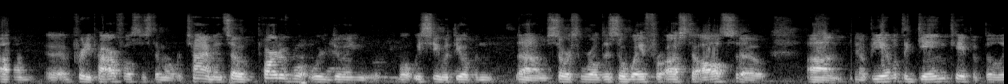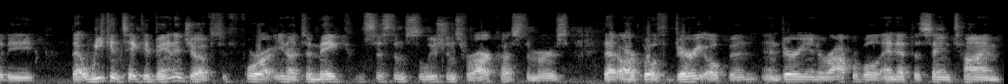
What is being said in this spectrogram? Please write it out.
um, a pretty powerful system over time. And so, part of what we're doing, what we see with the open um, source world, is a way for us to also, um, you know, be able to gain capability that we can take advantage of for you know to make system solutions for our customers that are both very open and very interoperable, and at the same time,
